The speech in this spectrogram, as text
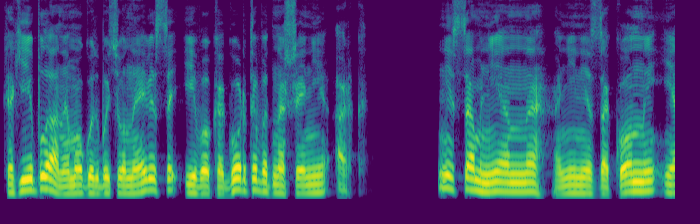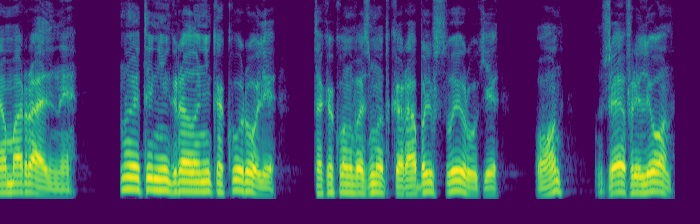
какие планы могут быть у Невиса и его когорты в отношении Арк. Несомненно, они незаконны и аморальны, но это не играло никакой роли, так как он возьмет корабль в свои руки. Он, Джеффри Леон,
